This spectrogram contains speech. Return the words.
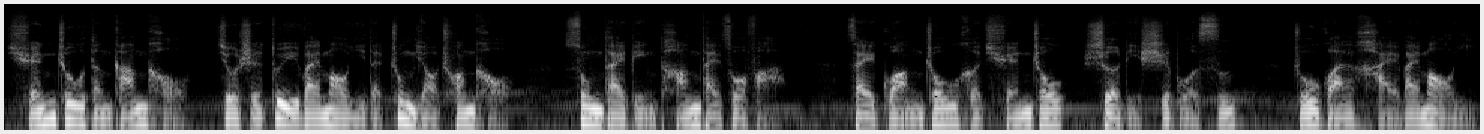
泉州等港口就是对外贸易的重要窗口。宋代秉唐代做法，在广州和泉州设立市舶司，主管海外贸易。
